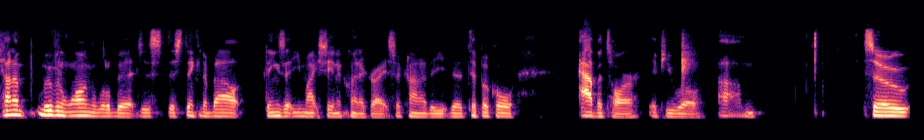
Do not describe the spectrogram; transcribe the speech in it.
kind of moving along a little bit, just just thinking about things that you might see in a clinic, right? So kind of the the typical avatar, if you will. Um, so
